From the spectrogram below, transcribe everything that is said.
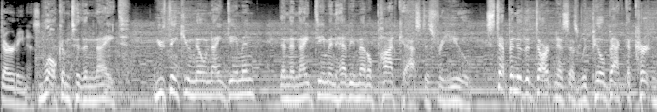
dirtiness. Welcome to the night. You think you know Night Demon? Then the Night Demon Heavy Metal Podcast is for you. Step into the darkness as we peel back the curtain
